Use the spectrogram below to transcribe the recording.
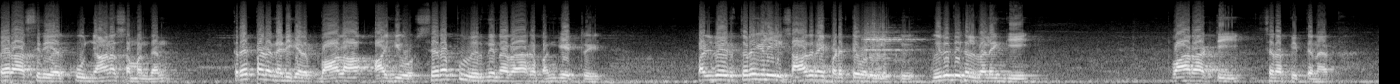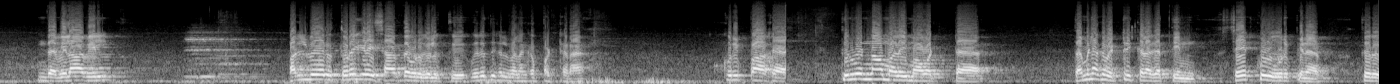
பேராசிரியர் கு. ஞானசம்பந்தன் திரைப்பட நடிகர் பாலா ஆகியோர் சிறப்பு விருந்தினராக பங்கேற்று பல்வேறு துறைகளில் சாதனை படைத்தவர்களுக்கு விருதுகள் வழங்கி பாராட்டி சிறப்பித்தனர். இந்த விழாவில் பல்வேறு துறைகளை சார்ந்தவர்களுக்கு விருதுகள் வழங்கப்பட்டன. குறிப்பாக திருவண்ணாமலை மாவட்ட தமிழக வெற்றிக் கழகத்தின் செயற்குழு உறுப்பினர் திரு.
